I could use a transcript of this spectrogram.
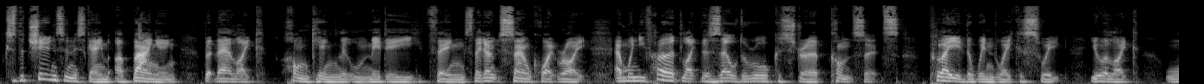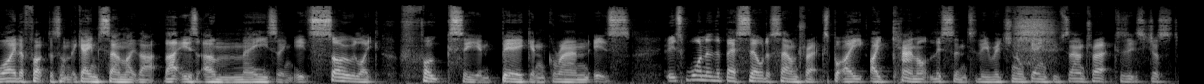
because the tunes in this game are banging, but they're like honking little MIDI things. They don't sound quite right. And when you've heard like the Zelda Orchestra concerts play the Wind Waker suite, you are like, why the fuck doesn't the game sound like that? That is amazing. It's so like folksy and big and grand. It's it's one of the best Zelda soundtracks, but I, I cannot listen to the original GameCube soundtrack because it's just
